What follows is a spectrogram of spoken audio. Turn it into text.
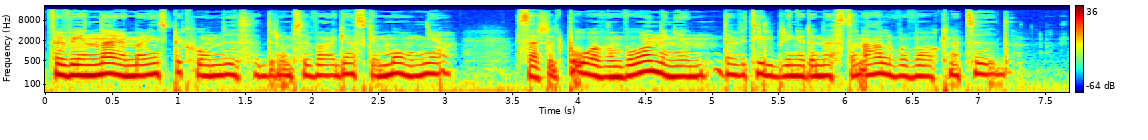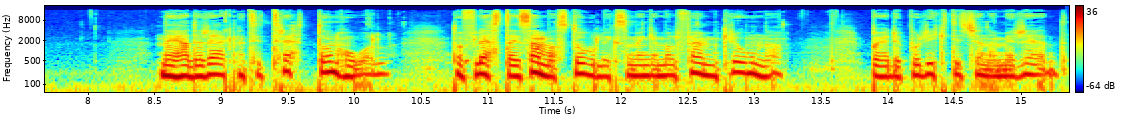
för vid en närmare inspektion visade de sig vara ganska många, särskilt på ovanvåningen där vi tillbringade nästan all vår vakna tid. När jag hade räknat till 13 hål, de flesta i samma storlek som en gammal femkrona, började jag på riktigt känna mig rädd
